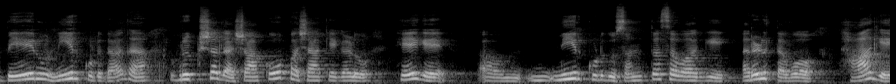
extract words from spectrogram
ಬೇರು ನೀರು ಕುಡಿದಾಗ ವೃಕ್ಷದ ಶಾಖೋಪಶಾಖೆಗಳು ಹೇಗೆ ನೀರು ಕುಡಿದು ಸಂತಸವಾಗಿ ಅರಳ್ತವೋ ಹಾಗೆ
